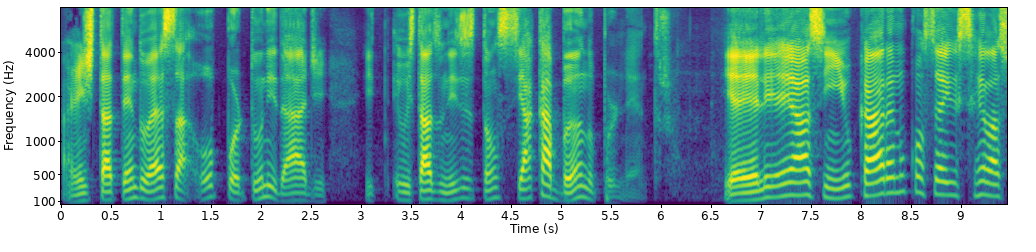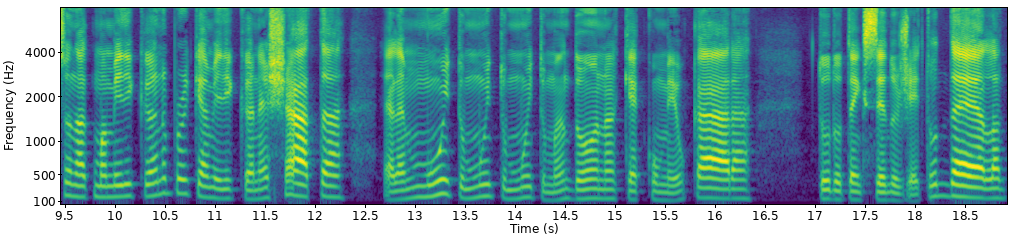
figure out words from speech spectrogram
A gente tá tendo essa oportunidade e os Estados Unidos estão se acabando por dentro. E aí ele é assim, e o cara não consegue se relacionar com uma americana porque a americana é chata, ela é muito, muito, muito mandona, quer comer o cara, tudo tem que ser do jeito dela.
